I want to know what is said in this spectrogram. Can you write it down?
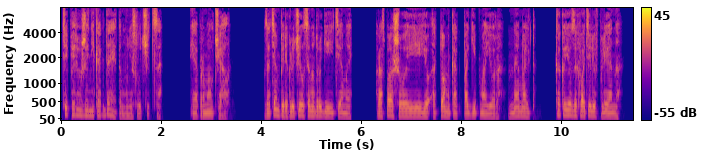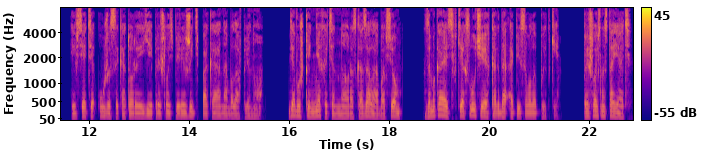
Теперь уже никогда этому не случится. Я промолчал. Затем переключился на другие темы, расспрашивая ее о том, как погиб майор Немальд, как ее захватили в плен, и все те ужасы, которые ей пришлось пережить, пока она была в плену. Девушка нехотя, но рассказала обо всем, замыкаясь в тех случаях, когда описывала пытки. Пришлось настоять,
